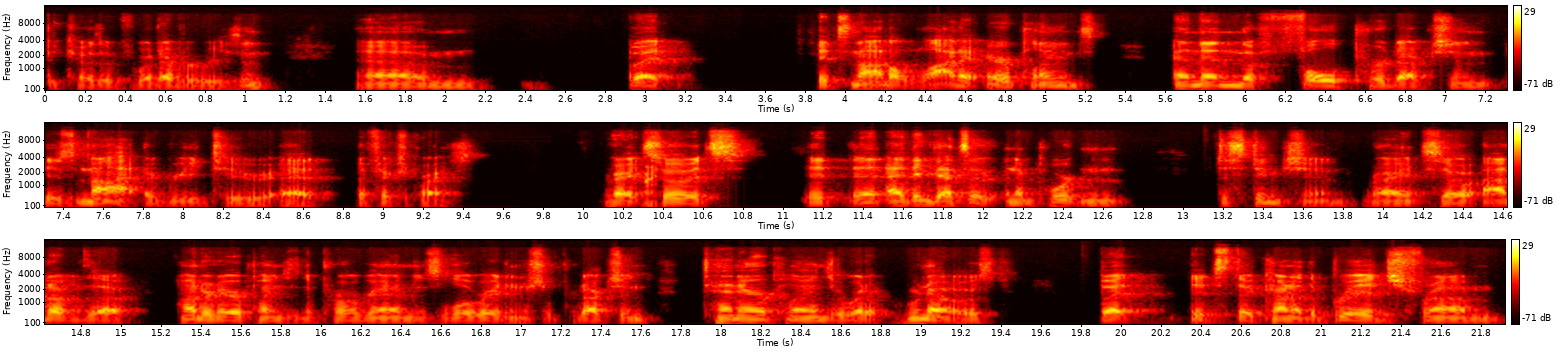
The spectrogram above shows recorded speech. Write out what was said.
because of whatever reason. Um, but it's not a lot of airplanes. And then the full production is not agreed to at a fixed price. Right. right. So it's, it, and I think that's a, an important distinction, right? So out of the 100 airplanes in the program is low rate initial production, 10 airplanes or whatever, who knows? But it's the kind of the bridge from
